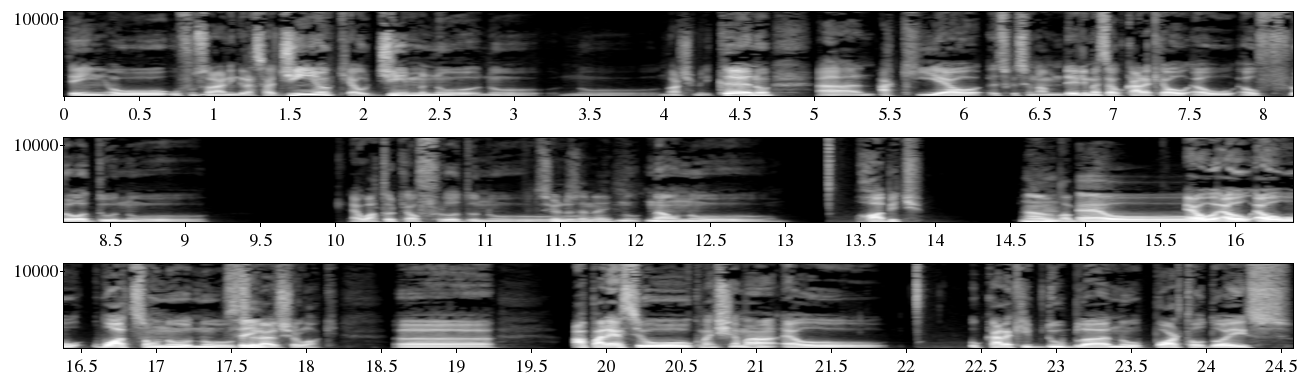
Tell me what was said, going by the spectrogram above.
tem o, o funcionário engraçadinho, que é o Jim no, no, no norte-americano. Ah, aqui é o. Eu esqueci o nome dele, mas é o cara que é o, é o, é o Frodo no. É o ator que é o Frodo no. Senhor dos Anéis? no- não, no. Hobbit. Ah, Uhum. Hobbit. É o... É o, é, o, é o Watson no, no seriado Sherlock. Ah, aparece o. Como é que chama? É o. O cara que dubla no Portal 2.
